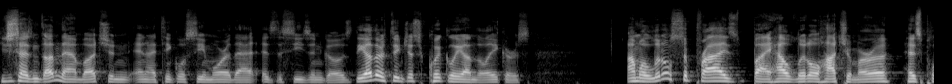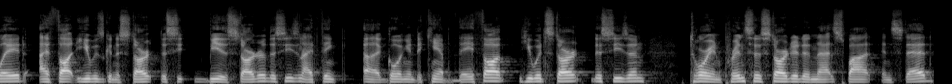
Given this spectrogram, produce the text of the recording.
he just hasn't done that much, and and I think we'll see more of that as the season goes. The other thing, just quickly on the Lakers, I'm a little surprised by how little Hachimura has played. I thought he was going to start be the starter this season. I think uh, going into camp they thought he would start this season. Taurean Prince has started in that spot instead.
